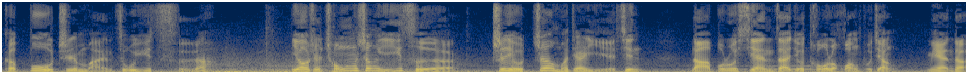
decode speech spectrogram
可不止满足于此啊！要是重生一次，只有这么点野心，那不如现在就投了黄浦江，免得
